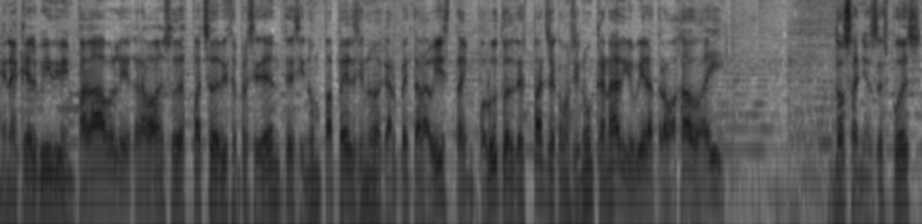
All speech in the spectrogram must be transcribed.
en aquel vídeo impagable grabado en su despacho de vicepresidente, sin un papel, sin una carpeta a la vista, impoluto el despacho, como si nunca nadie hubiera trabajado ahí. Dos años después,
